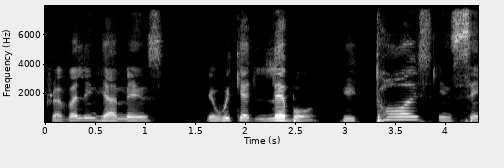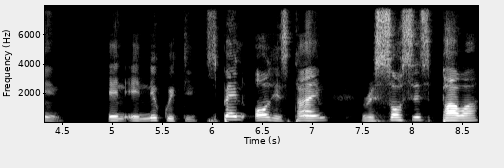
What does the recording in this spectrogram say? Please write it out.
Traveling here means the wicked labor. He toils in sin, in iniquity, spend all his time, resources, power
